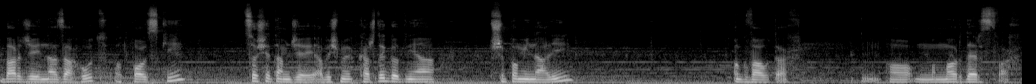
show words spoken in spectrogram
bardziej na zachód od Polski, co się tam dzieje, abyśmy każdego dnia przypominali o gwałtach, o morderstwach,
